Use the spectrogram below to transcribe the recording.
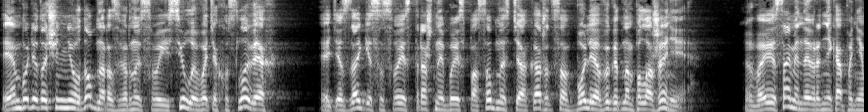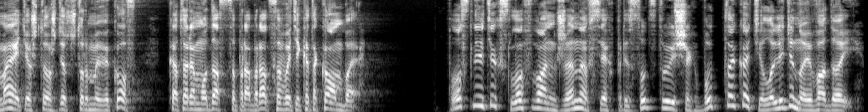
им будет очень неудобно развернуть свои силы в этих условиях. Эти заги со своей страшной боеспособностью окажутся в более выгодном положении. Вы сами наверняка понимаете, что ждёт штурмовиков, которым удастся пробраться в эти катакомбы». После этих слов Ван Джена всех присутствующих будто катило ледяной водой.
